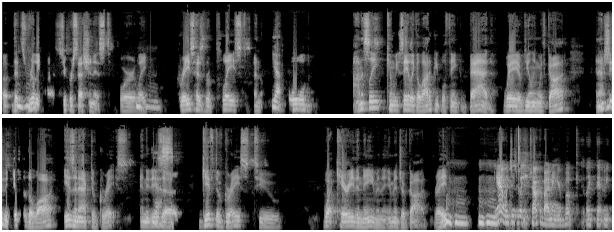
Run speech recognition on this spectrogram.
uh, that's mm-hmm. really supersessionist or like mm-hmm. grace has replaced an yeah. old. Honestly, can we say like a lot of people think bad way of dealing with God, and actually the gift of the law is an act of grace, and it is yes. a gift of grace to what carry the name and the image of God, right? Mm-hmm, mm-hmm. Yeah, which is what you talk about in your book, like that we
